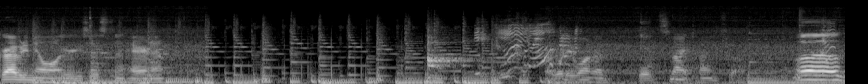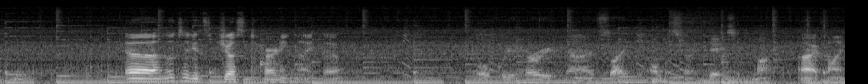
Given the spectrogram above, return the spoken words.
Gravity no longer exists in hair now. What do you want to? Well, it's nighttime, so. Well, uh, looks like it's just turning night though. Well, if we hurry, no, it's like almost turning day, so come on. Alright, fine.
